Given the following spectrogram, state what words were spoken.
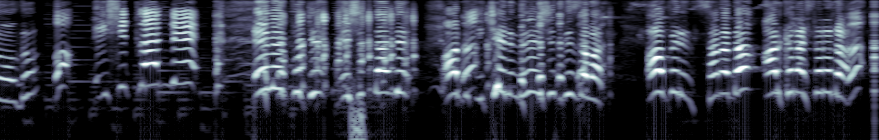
ne oldu? aa, eşitlendi. Evet Puki, eşitlendi. Artık iki elimde de eşit pizza var. Aferin sana da arkadaşlara da.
